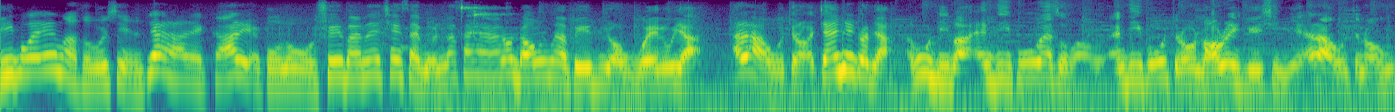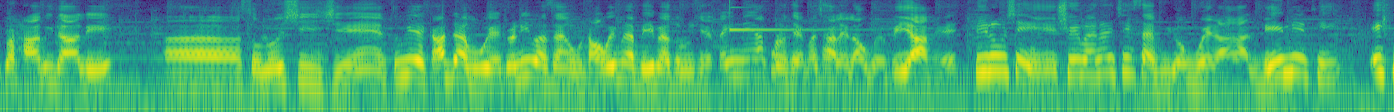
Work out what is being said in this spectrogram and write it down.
ဒီပွဲထဲမှာဆိုလို့ရှိရင်ပြရတဲ့ကားတွေအကုန်လုံးကိုရွှေပန်နဲ့ချိတ်ဆက်ပြီးတော့လက်ဆိုင်ရာတော့ဒေါင်းဝင်းမှပေးပြီးတော့ဝယ်လို့ရအဲ့ဒါကိုကျွန်တော်အကြမ်းဖျင်းတွက်ပြအခုဒီမှာ MT4 ပဲဆိုပါဘူး MT4 ကျွန်တော် long range လေးရှိတယ်အဲ့ဒါကိုကျွန်တော်အခုတွက်ထားပြီးသားလေး အာဆိုလို့ရှိရင်သူ့ရဲ့ကားတန်မိုးရဲ့20%ကိုဒေါင်းဝင်းမှပေးမယ်ဆိုလို့ရှိရင်390ပတ်ချလဲလောက်ပဲပေးရမယ်ပြီးလို့ရှိရင်ရွှေပန်နဲ့ချိတ်ဆက်ပြီးတော့ဝယ်တာက၄နှစ်ထိ HP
